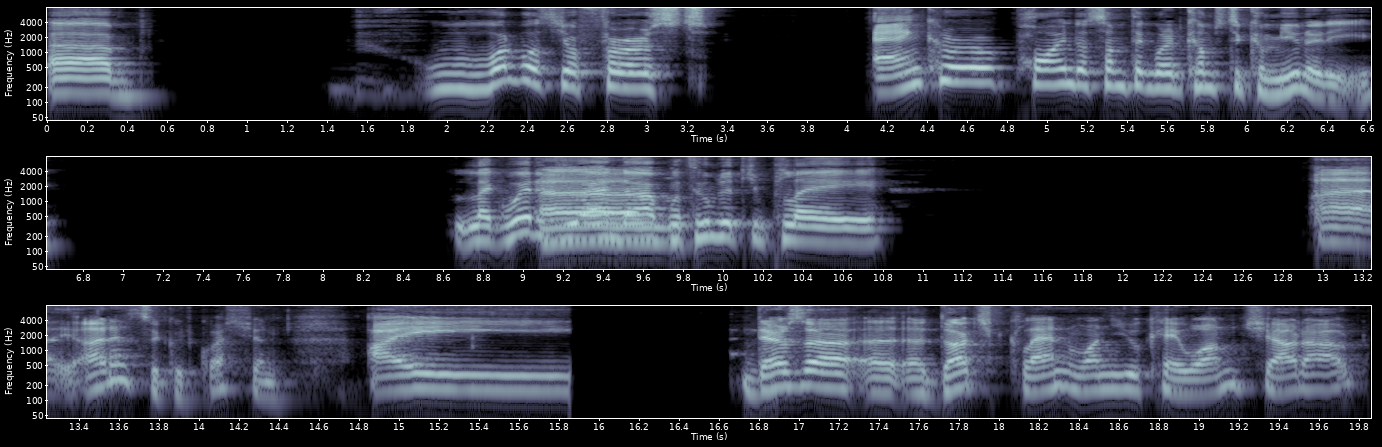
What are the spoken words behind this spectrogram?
Um, what was your first anchor point or something when it comes to community? Like, where did you end up? Um, With whom did you play? Uh, yeah, that's a good question. I there's a, a, a Dutch clan, one UK one. Shout out.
